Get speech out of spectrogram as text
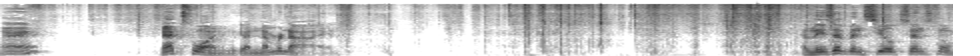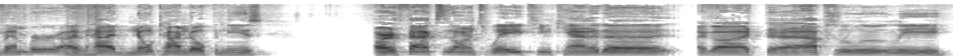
All right. Next one, we got number nine. And these have been sealed since November. I've had no time to open these. Artifacts is on its way. Team Canada, I got uh, absolutely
